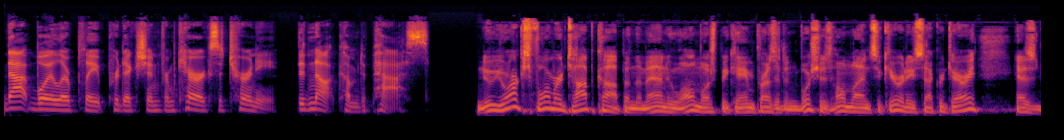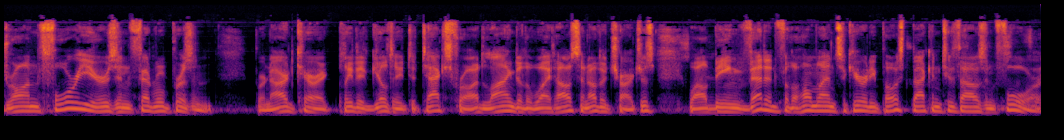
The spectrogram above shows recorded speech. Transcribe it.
That boilerplate prediction from Kerik's attorney did not come to pass. New York's former top cop and the man who almost became President Bush's Homeland Security Secretary has drawn four years in federal prison. Bernard Kerik pleaded guilty to tax fraud, lying to the White House, and other charges while being vetted for the Homeland Security post back in 2004.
